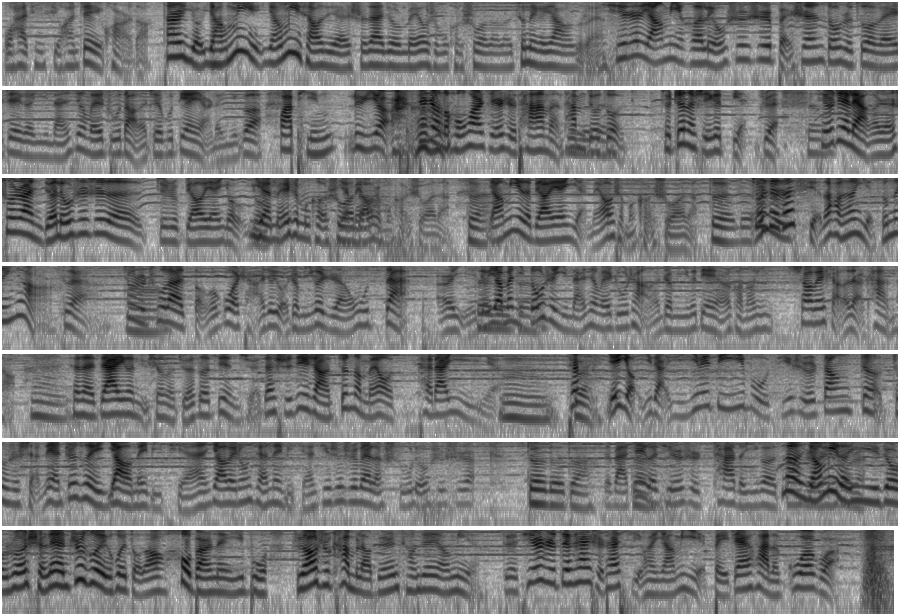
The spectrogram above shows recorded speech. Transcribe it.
我还挺喜欢这一块的。但是有杨幂，杨幂小姐实在就是没有什么可说的了，就那个样子呗。其实杨幂和刘诗诗本身都是作为这个以男性为主导的这部电影的一个花瓶绿叶儿，真正的红花其实是他们，他们就做。就真的是一个点缀。其实这两个人，说实话，你觉得刘诗诗的就是表演有也没什么可说的，没有什么可说的。对，杨幂的表演也没有什么可说的。对对，而且她写的好像也就那样。对，就是出来走个过场，就有这么一个人物在而已。就要不然你都是以男性为主场的这么一个电影，可能稍微少了点看头。嗯，现在加一个女性的角色进去，但实际上真的没有。太大意义，嗯，其实也有一点意义，因为第一部其实当这就是沈炼之所以要那笔钱，要魏忠贤那笔钱，其实是为了赎刘诗诗，对对对，对吧？这个其实是他的一个。那杨幂的意义就是说，沈炼之所以会走到后边那一步，主要是看不了别人强奸杨幂。对，其实是最开始他喜欢杨幂北斋画的蝈蝈。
